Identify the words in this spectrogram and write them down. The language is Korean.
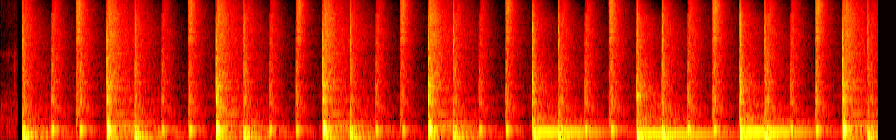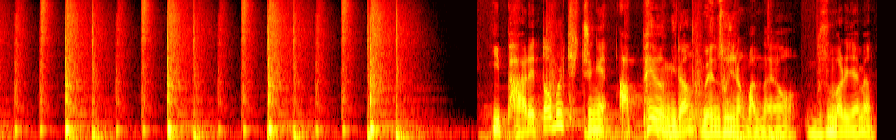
이 발의 더블킥 중에 앞에 음이랑 왼손이랑 맞나요? 무슨 말이냐면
